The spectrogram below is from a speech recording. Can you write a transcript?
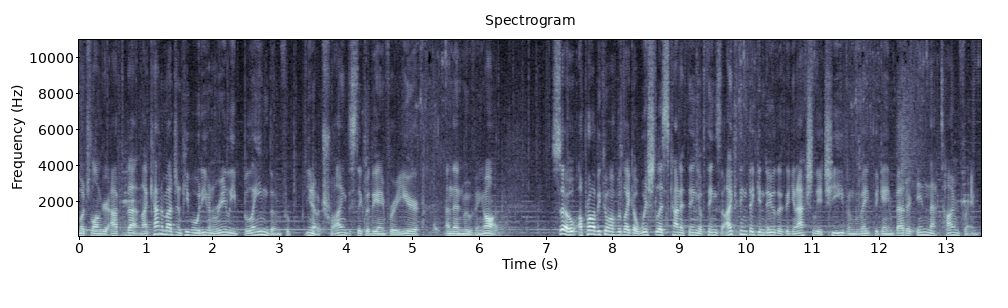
much longer after that, and I can't imagine people would even really blame them for, you know, trying to stick with the game for a year and then moving on. So, I'll probably come up with like a wish list kind of thing of things that I think they can do that they can actually achieve and make the game better in that time frame.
